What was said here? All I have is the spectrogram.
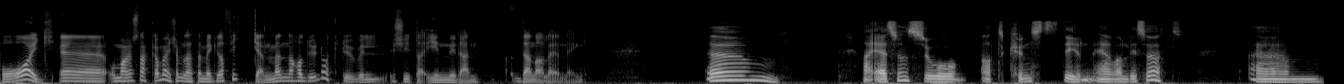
òg. Uh, og vi har jo snakka mye om dette med grafikken, men har du noe du vil skyte inn i den, den anledning? Um, nei, jeg syns jo at kunststilen er veldig søt. Ehm,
